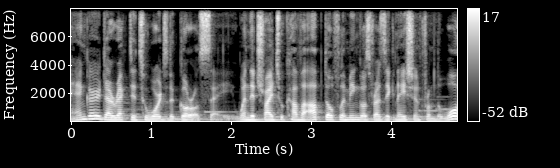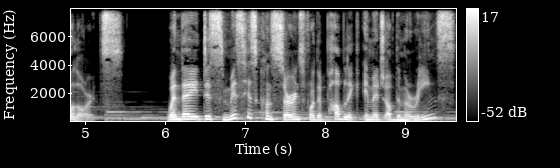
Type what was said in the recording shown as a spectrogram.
anger directed towards the Gorosei when they try to cover up Doflamingo's resignation from the warlords. When they dismiss his concerns for the public image of the Marines,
